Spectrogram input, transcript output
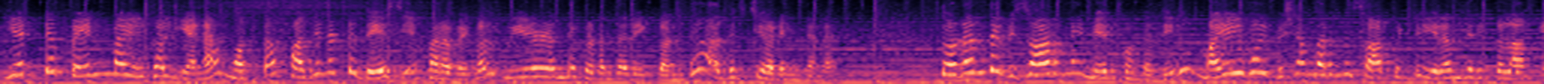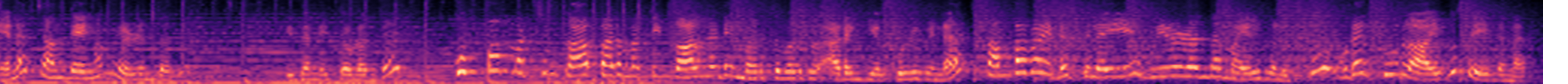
எட்டு பெண் மயில்கள் என மொத்தம் பதினெட்டு தேசிய பறவைகள் உயிரிழந்து கிடந்ததைக் கண்டு அதிர்ச்சி அடைந்தனர். தொடர்ந்து விசாரணை மேற்கொண்டதில் மயில்கள் விஷமருந்து சாப்பிட்டு இறந்திருக்கலாம் என சந்தேகம் எழுந்தது. இதனைத் தொடர்ந்து குப்பம் மற்றும் காப்பரமத்தி கால்நடை மருத்துவர்கள் அடங்கிய குழுவினர் சம்பவ இடத்திலேயே உயிரிழந்த மயில்களுக்கு உடற்கூறு ஆய்வு செய்தனர்.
